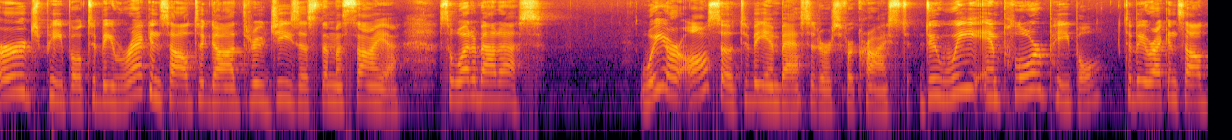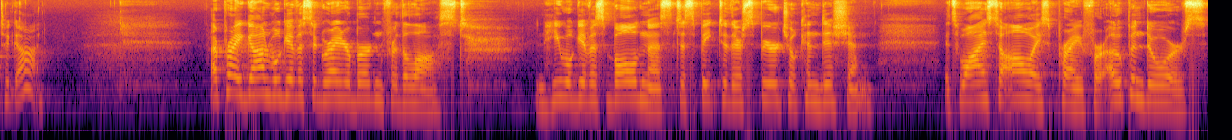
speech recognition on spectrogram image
urge people to be reconciled to God through Jesus the Messiah. So, what about us? We are also to be ambassadors for Christ. Do we implore people to be reconciled to God? I pray God will give us a greater burden for the lost and He will give us boldness to speak to their spiritual condition. It's wise to always pray for open doors,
